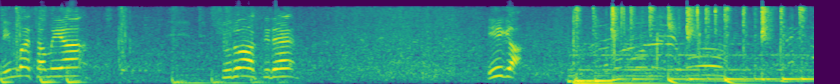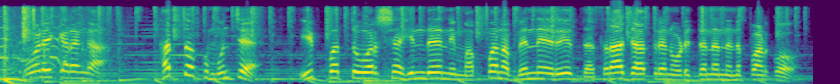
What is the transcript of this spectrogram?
ನಿಮ್ಮ ಸಮಯ ಶುರು ಆಗ್ತಿದೆ. ಈಗ. ಹೋಳಿಕರಂಗ. ಹತ್ತಕ್ಕೂ ಮುಂಚೆ ಇಪ್ಪತ್ತು ವರ್ಷ ಹಿಂದೆ ನಿಮ್ಮಪ್ಪನ ಬೆನ್ನೇರಿ ದಸರಾ ಜಾತ್ರೆ ನೋಡಿದ್ದನ್ನ ನೆನಪು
